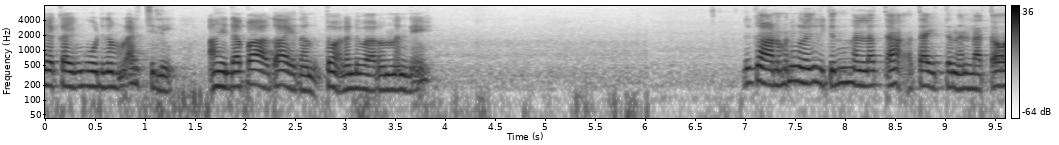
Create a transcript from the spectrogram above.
ഏലക്കായും കൂടി നമ്മൾ അരച്ചില്ലേ? അതിന്റെ ഭാഗമായതാണ്. അല്ലാണ്ട് വേറെ ഒന്നും തന്നെ. ഇത് കാണുമ്പോൾ നിങ്ങൾ ഇരിക്കുന്നത് നല്ല ടൈറ്റ് നല്ല കേട്ടോ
